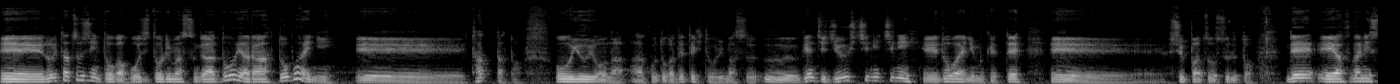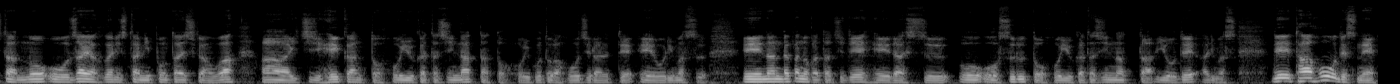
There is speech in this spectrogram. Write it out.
えー、ロイター通信等が報じておりますがどうやらドバイにえー、立ったというようなことが出てきております。現地17日にドバイに向けて、えー、出発をすると。でアフガニスタンの在アフガニスタン日本大使館はあ一時閉館という形になったということが報じられております、えー、何らかの形で脱出をするという形になったようであります。で他方ですね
